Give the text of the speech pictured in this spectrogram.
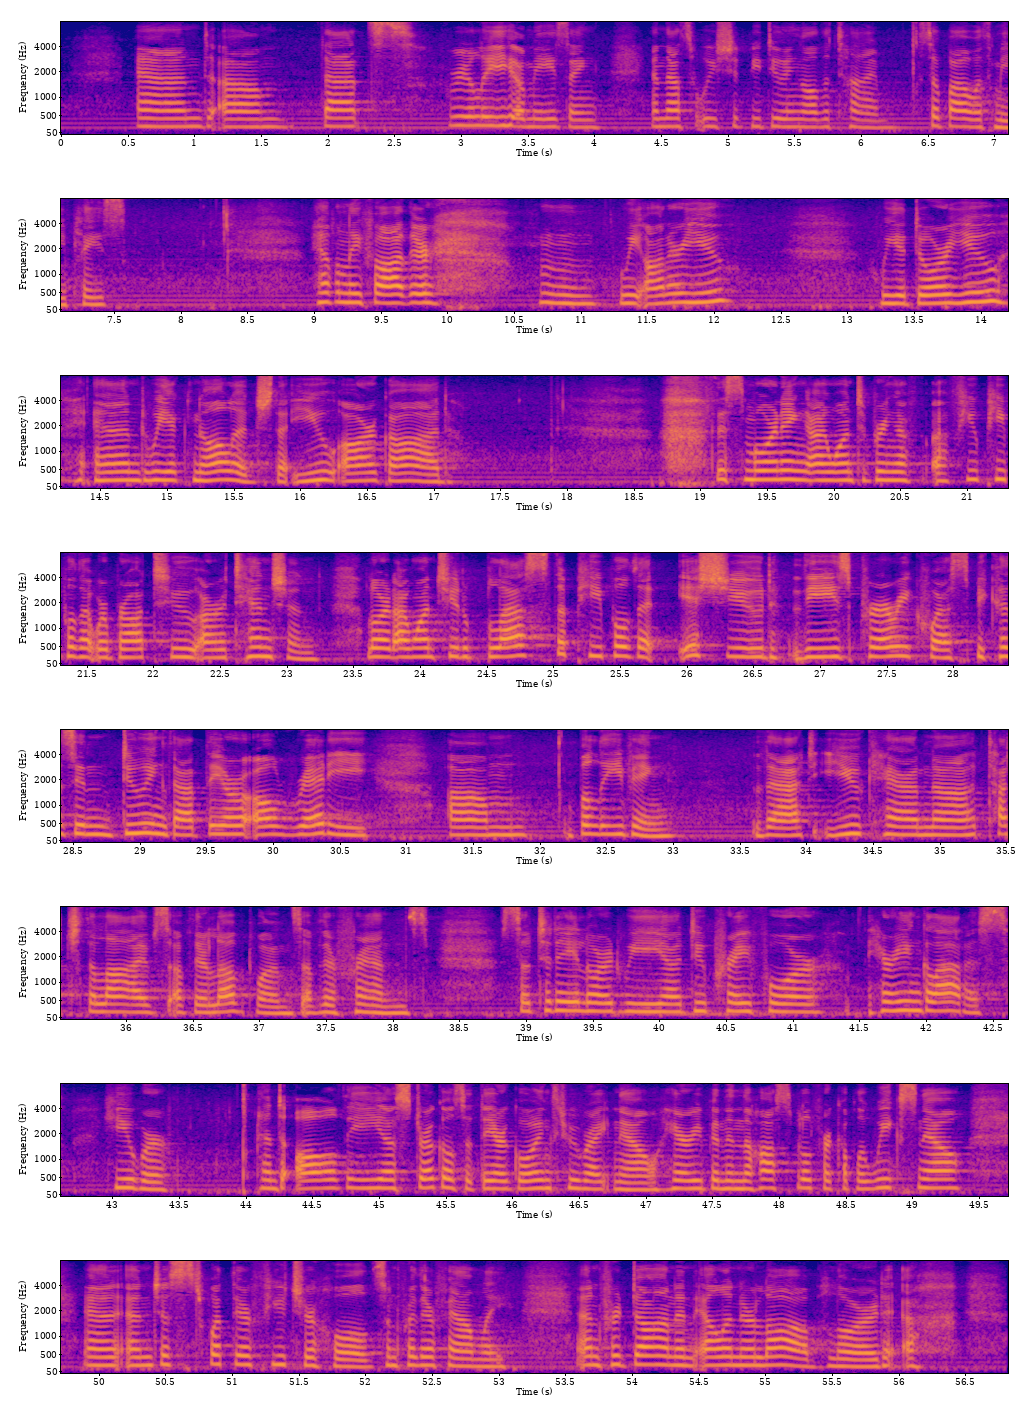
And um, that's really amazing. And that's what we should be doing all the time. So bow with me, please. Heavenly Father, hmm, we honor you we adore you, and we acknowledge that you are God. This morning, I want to bring a, a, few people that were brought to our attention. Lord, I want you to bless the people that issued these prayer requests because, in doing that, they are already um, believing that you can uh, touch the lives of their loved ones, of their friends. So today, Lord, we uh, do pray for Harry and Gladys Huber and all the uh, struggles that they are going through right now. Harry been in the hospital for a couple of weeks now, and, and just what their future holds, and for their family, and for Don and Eleanor Lobb, Lord. Uh,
